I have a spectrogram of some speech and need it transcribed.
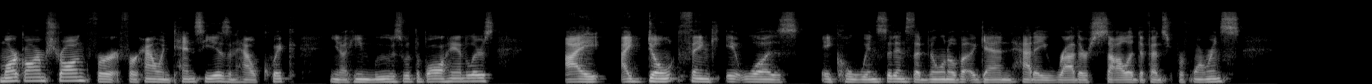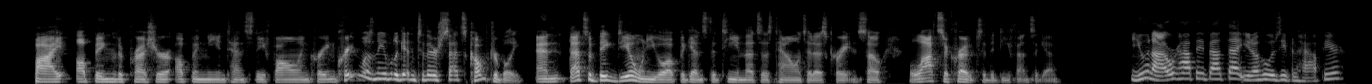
Mark Armstrong for for how intense he is and how quick, you know, he moves with the ball handlers. I I don't think it was a coincidence that Villanova again had a rather solid defensive performance by upping the pressure, upping the intensity following Creighton. Creighton wasn't able to get into their sets comfortably. And that's a big deal when you go up against a team that's as talented as Creighton. So lots of credit to the defense again. You and I were happy about that. You know who was even happier?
